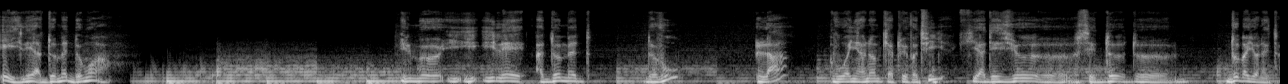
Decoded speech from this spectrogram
et il est à deux mètres de moi. Il, me, il, est à deux mètres de vous, là, vous voyez un homme qui a tué votre fille, qui a des yeux, euh, c'est deux, deux, deux baïonnettes.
